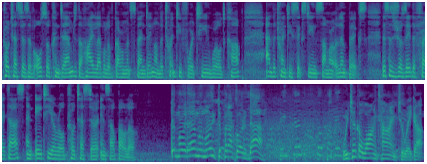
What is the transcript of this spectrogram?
Protesters have also condemned the high level of government spending on the 2014 World Cup and the 2016 Summer Olympics. This is José de Freitas, an 80-year-old protester in Sao Paulo. Demoramos muito para acordar. We took a long time to wake up.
